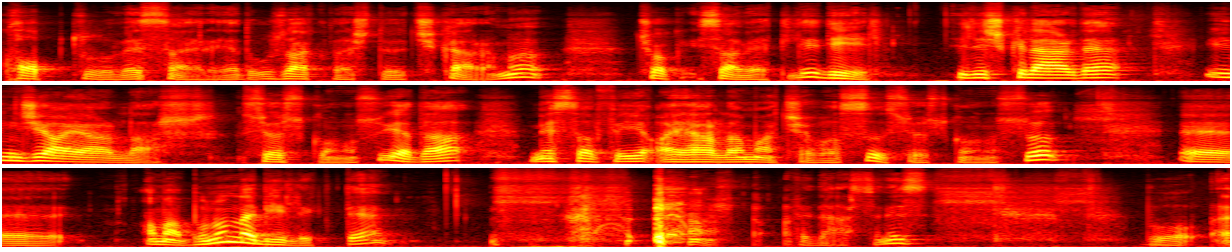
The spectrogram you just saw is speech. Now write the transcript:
koptu vesaire ya da uzaklaştığı çıkarımı çok isabetli değil. İlişkilerde ince ayarlar söz konusu ya da mesafeyi ayarlama çabası söz konusu. Ee, ama bununla birlikte affedersiniz bu e,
